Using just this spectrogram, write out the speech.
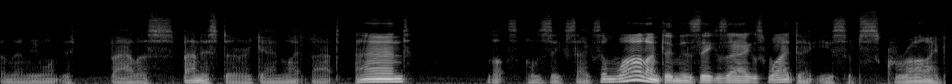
And then we want this ballast banister again like that and lots of zigzags and while I'm doing the zigzags why don't you subscribe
